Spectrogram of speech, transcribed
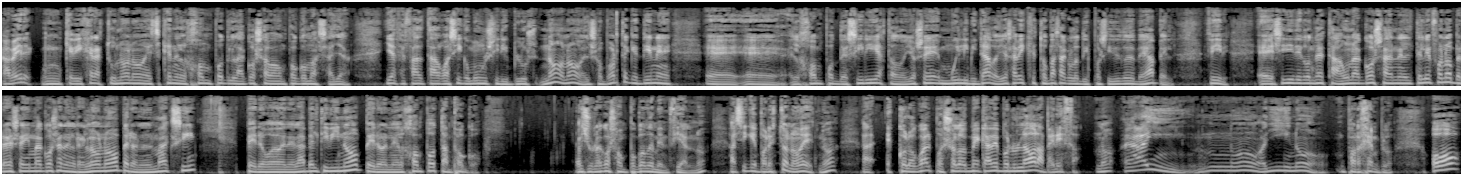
A ver, mm, que dijeras tú, no, no, es que en el HomePod la cosa va un poco más allá y hace falta algo así como un Siri Plus. No, no, el soporte que tiene eh, eh, el HomePod de Siri, hasta donde yo sé, es muy limitado. Ya sabéis que esto pasa con los dispositivos de Apple. Es decir, eh, Siri te contesta una cosa en el teléfono, pero esa misma cosa en el reloj no, pero en el Maxi, pero en el Apple TV no, pero en el HomePod tampoco es una cosa un poco demencial, ¿no? Así que por esto no es, ¿no? Ah, con lo cual, pues solo me cabe por un lado la pereza, ¿no? Ay, no, allí no, por ejemplo. O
